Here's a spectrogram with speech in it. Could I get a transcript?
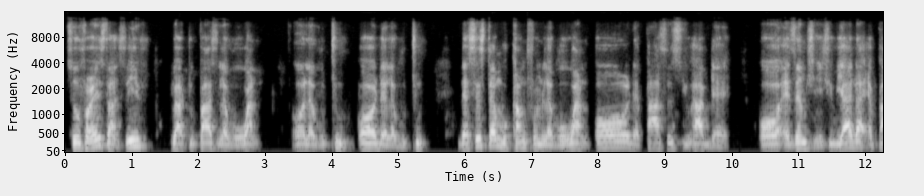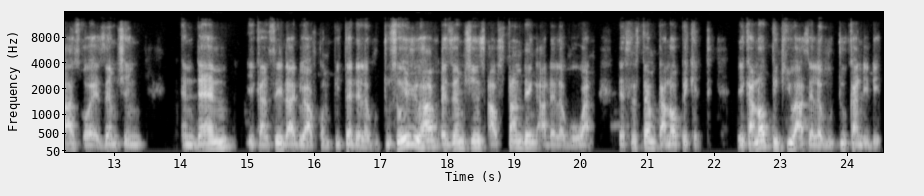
So, for instance, if you are to pass level one or level two or the level two, the system will count from level one all the passes you have there or exemption. It should be either a pass or exemption, and then you can say that you have completed the level two. So if you have exemptions outstanding at the level one, the system cannot pick it. It cannot pick you as a level two candidate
